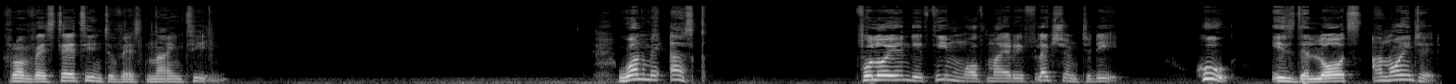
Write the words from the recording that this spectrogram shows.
from verse 13 to verse 19. One may ask, following the theme of my reflection today, who is the Lord's anointed?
